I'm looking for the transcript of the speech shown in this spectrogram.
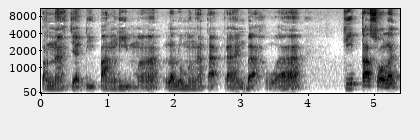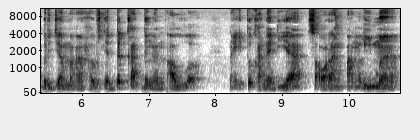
pernah jadi panglima lalu mengatakan bahwa kita sholat berjamaah harusnya dekat dengan Allah. Nah itu karena dia seorang panglima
